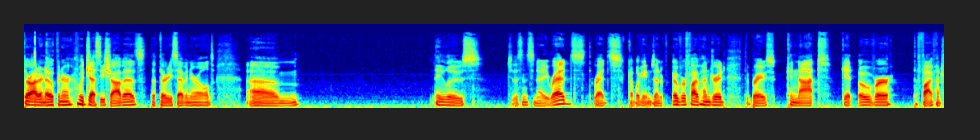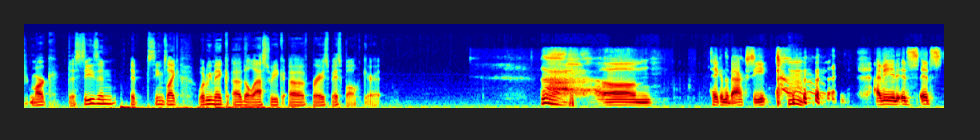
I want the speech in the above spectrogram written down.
throw out an opener with Jesse Chavez, the 37 year old. Um, they lose to the Cincinnati Reds. The Reds, a couple games under, over 500. The Braves cannot get over the 500 mark this season. It seems like. What do we make of the last week of Braves baseball, Garrett? um, taking the back seat. Mm. I mean, it's it's.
